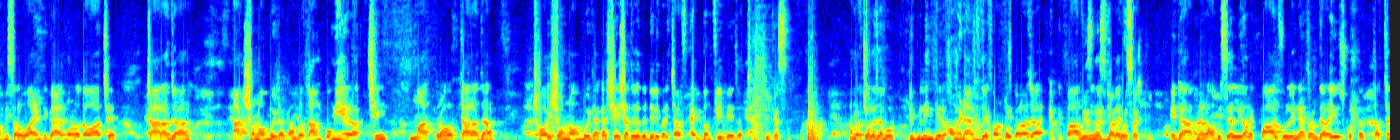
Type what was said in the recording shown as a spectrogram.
অফিসিয়াল ওয়ারেন্টি গায়ের মূল্য দেওয়া আছে চার হাজার আটশো নব্বই টাকা। আমরা দাম কমিয়ে রাখছি মাত্র চার হাজার ছয়শো নব্বই টাকা, সেই সাথে সাথে ডেলিভারি চার্জ একদম ফ্রি পেয়ে যাচ্ছেন। ঠিক আছে। আমরা চলে যাব টিপি লিঙ্কের অমেডা অ্যাপ দিয়ে কন্ট্রোল করা যায়। একটি পাওয়ার বিজনেস পারপাস আর কি। এটা আপনারা অফিসিয়ালি অনেক পাওয়ারফুলি নেটওয়ার্ক যারা ইউজ করতে চাচ্ছেন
